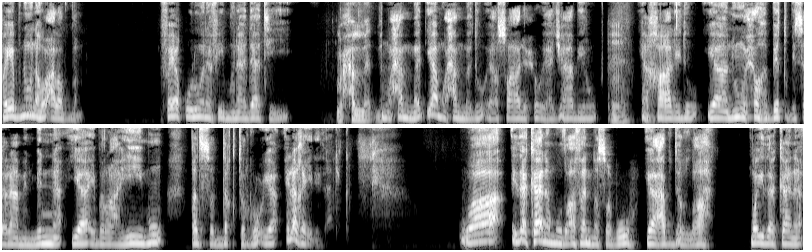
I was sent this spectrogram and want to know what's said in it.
فيبنونه على الضم. فيقولون في منادات محمد. محمد يا محمد يا صالح يا جابر يا خالد يا نوح اهبط بسلام منا يا إبراهيم قد صدقت الرؤيا. إلى غير ذلك. وإذا كان مضافا نصبوه يا عبد الله. وإذا كان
